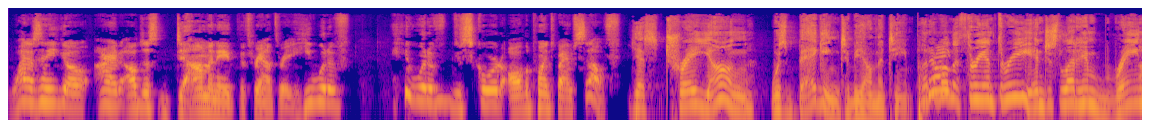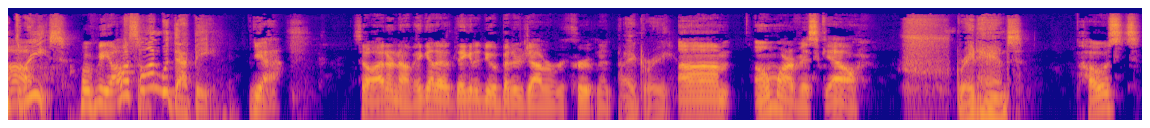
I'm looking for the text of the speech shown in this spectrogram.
Why doesn't he go, all right, I'll just dominate the three on three? He would have he would have scored all the points by himself. Yes, Trae Young was begging to be on the team. Put him on the three and three and just let him rain Oh, threes. Would be How awesome. fun would that be? Yeah. So I don't know. They gotta they gotta do a better job of recruitment. I agree. Um Omar Vizquel. Great hands. Post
